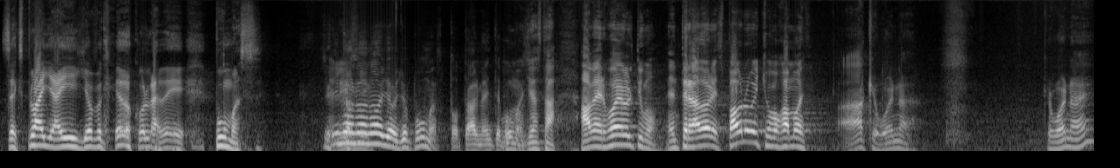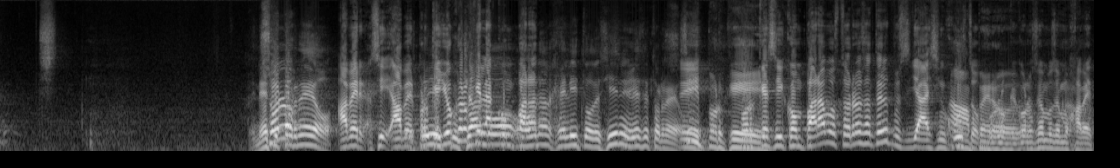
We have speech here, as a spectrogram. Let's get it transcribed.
se explaya ahí. Yo me quedo con la de Pumas. Sí, no, no, no, yo, yo Pumas, totalmente Pumas. Pumas, ya está. A ver, voy al último. Entrenadores, Paunovic o Mohamed. Ah, qué buena. Qué buena, ¿eh? En este Solo- torneo. A ver, sí, a ver, Estoy porque yo creo que la un comparación. angelito de 100 en este torneo. Sí, porque- Porque si comparamos torneos anteriores, pues ya es injusto No, pero- por lo que conocemos de Mohamed.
